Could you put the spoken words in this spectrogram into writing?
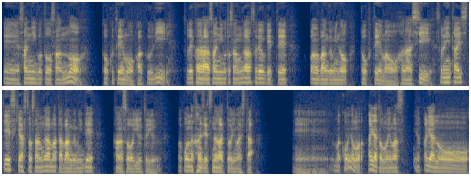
えー三人ごとさんのトークテーマをパクり、それから三人ごとさんがそれを受けて、他の番組のトークテーマを話し、それに対してスキャストさんがまた番組で感想を言うという、まあ、こんな感じで繋がっておりました。えーまあ、こういうのもありだと思います。やっぱりあの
